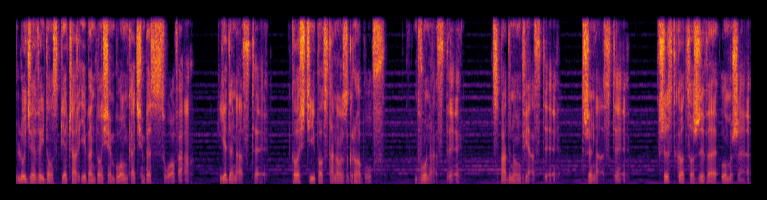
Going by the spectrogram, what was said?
Ludzie wyjdą z pieczar i będą się błąkać bez słowa. Jedenasty. Kości powstaną z grobów. Dwunasty. Spadną gwiazdy. Trzynasty. Wszystko, co żywe, umrze.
